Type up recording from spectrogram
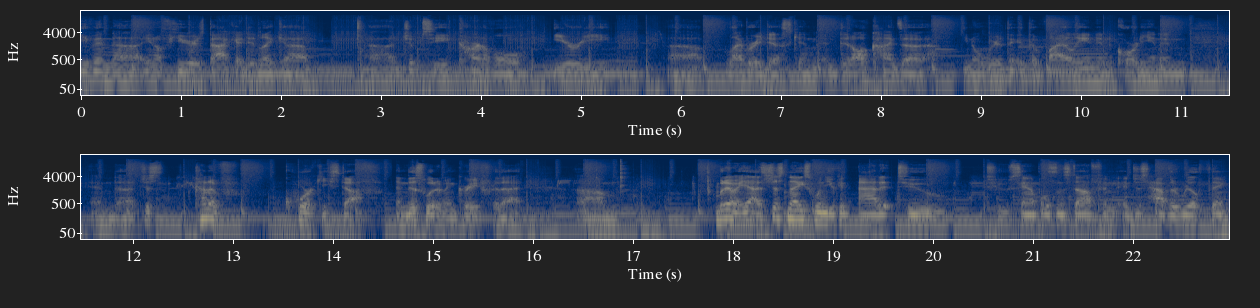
even uh, you know a few years back I did like a, a gypsy carnival eerie uh, library disc and, and did all kinds of you know weird things the violin and accordion and and uh, just kind of quirky stuff. And this would have been great for that. Um, but anyway yeah it's just nice when you can add it to to samples and stuff and, and just have the real thing.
